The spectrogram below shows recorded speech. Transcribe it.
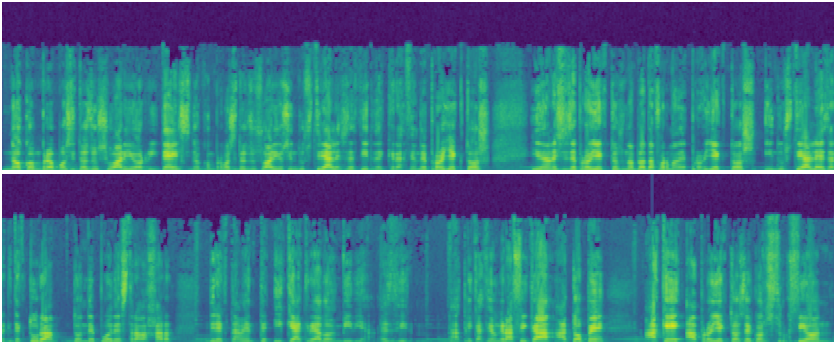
no con propósitos de usuario retail, sino con propósitos de usuarios industriales, es decir, de creación de proyectos y de análisis de proyectos, una plataforma de proyectos industriales, de arquitectura, donde puedes trabajar directamente y que ha creado Nvidia. Es decir, aplicación gráfica a tope, ¿a qué? A proyectos de construcción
